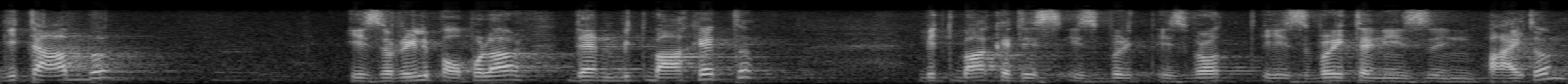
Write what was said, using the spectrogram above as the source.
GitHub is really popular, then Bitbucket. Bitbucket is, is, is, is written is in Python.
